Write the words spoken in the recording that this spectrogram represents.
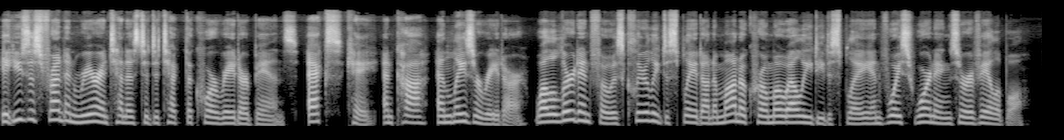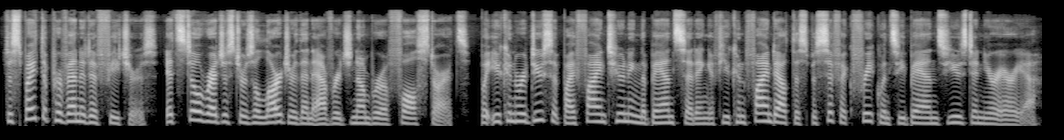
It uses front and rear antennas to detect the core radar bands, X, K, and Ka, and laser radar, while alert info is clearly displayed on a monochrome OLED display and voice warnings are available. Despite the preventative features, it still registers a larger than average number of false starts, but you can reduce it by fine-tuning the band setting if you can find out the specific frequency bands used in your area.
